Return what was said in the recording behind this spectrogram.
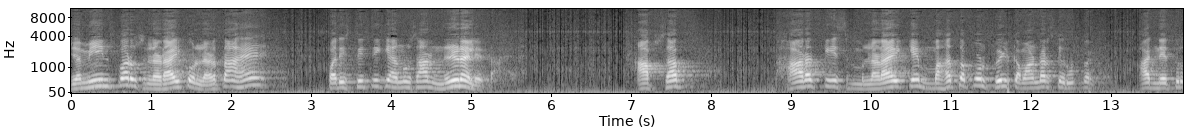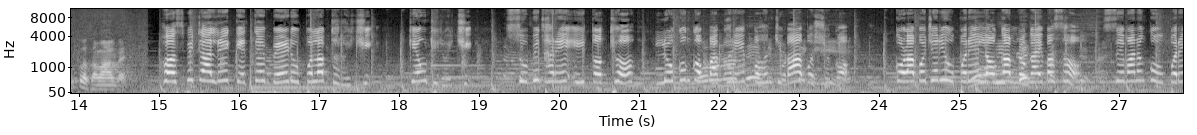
ज़मीन पर उस लड़ाई को लड़ता है परिस्थिति के अनुसार निर्णय लेता है। आप सब भारत की इस लड़ाई के महत्वपूर्ण फ़ील्ड कमांडर्स के रूप में आज नेतृत्व संभाल रहे हैं। हॉस्पिटल रे केते बेड उपलब्ध रही क्योंठी रही सुविधारे एही तथ्य लोकों पाखरे पहुंचवा आवश्यक କଳାବଜାରୀ ଉପରେ ଲଗାମ ଲଗାଇବା ସହ ସେମାନଙ୍କ ଉପରେ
